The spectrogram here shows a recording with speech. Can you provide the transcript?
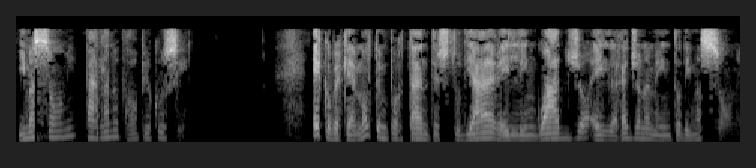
I massoni parlano proprio così. Ecco perché è molto importante studiare il linguaggio e il ragionamento dei massoni,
